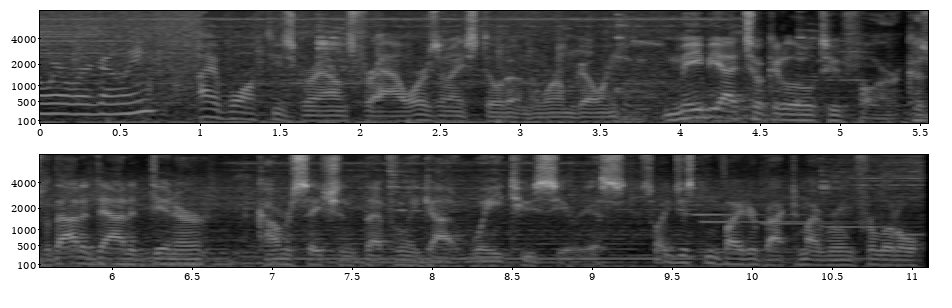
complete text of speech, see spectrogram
Know where we're going? I've walked these grounds for hours, and I still don't know where I'm going. Maybe I took it a little too far, because without a doubt at dinner, the conversation definitely got way too serious. So I just invite her back to my room for a little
